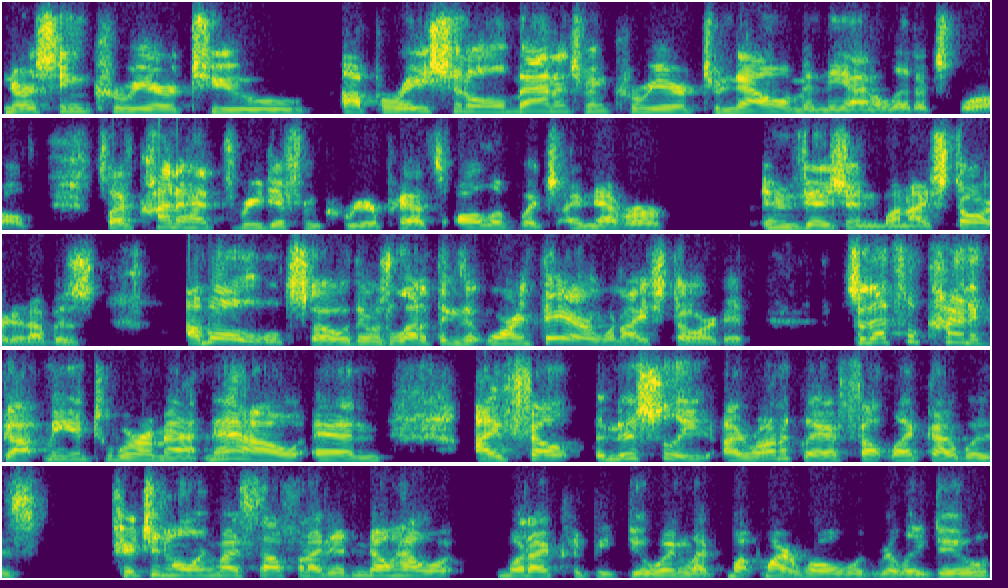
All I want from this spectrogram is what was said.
nursing career to operational management career to now I'm in the analytics world. So I've kind of had three different career paths, all of which I never envisioned when I started. I was, I'm old, so there was a lot of things that weren't there when I started. So that's what kind of got me into where I'm at now. And I felt initially, ironically, I felt like I was pigeonholing myself and I didn't know how what I could be doing, like what my role would really do.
